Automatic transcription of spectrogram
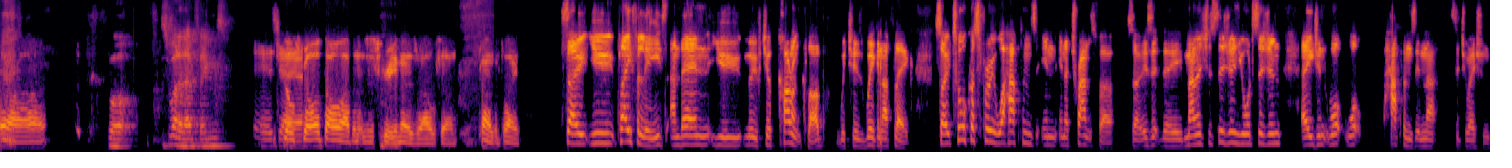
Uh, But it's one of them things. It is, still yeah, yeah. scored though, I think it was a screamer as well, so can't complain. So you play for Leeds and then you move to your current club, which is Wigan Athletic. So talk us through what happens in, in a transfer. So is it the manager's decision, your decision, agent? What what happens in that situation?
